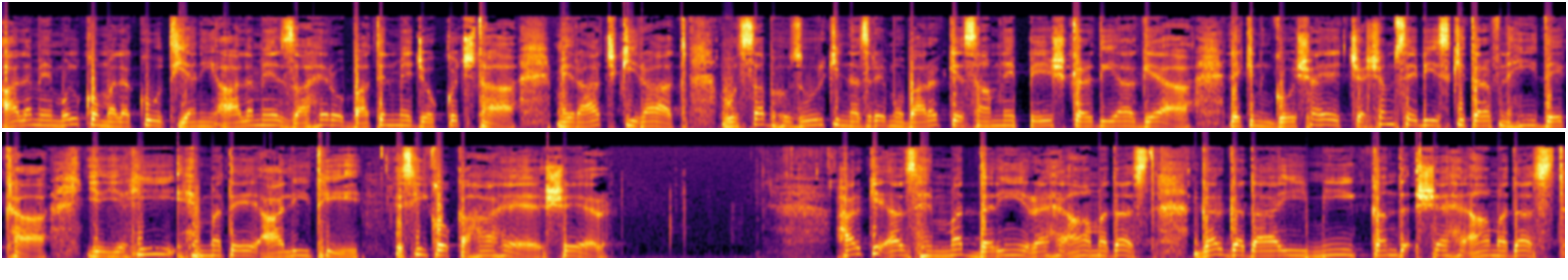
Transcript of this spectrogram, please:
عالم ملک و ملکوت یعنی عالم ظاہر و باطن میں جو کچھ تھا، معراج کی رات، وہ سب حضور کی نظر مبارک کے سامنے پیش کر دیا گیا، لیکن گوشہ چشم سے بھی اس کی طرف نہیں دیکھا۔ یہ یہی ہمت عالی تھی۔ اسی کو کہا ہے شعر۔ ہر کے از ہمت دری رہ آمدست گر گدائی می کند شہ آمدست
